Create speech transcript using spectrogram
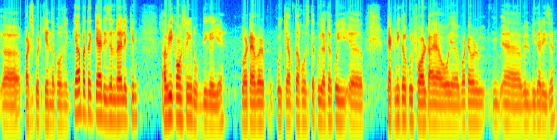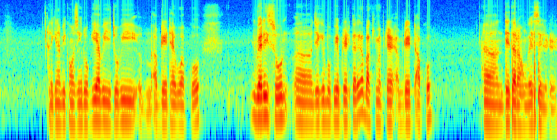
पार्टिसिपेट किया इन द काउंसलिंग क्या पता क्या रीज़न रहा है, लेकिन अभी काउंसलिंग रोक दी गई है। वट एवर कोई क्या पता हो सकता है, कोई अदर कोई टेक्निकल कोई फॉल्ट आया हो या whatever will be the reason लेकिन अभी काउंसलिंग रोकी अभी जो भी अपडेट है वो आपको वेरी सुन जे के बो अपडेट करेगा। बाकी मैं अपने अपडेट आपको देता रहूँगा इससे रिलेटेड।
